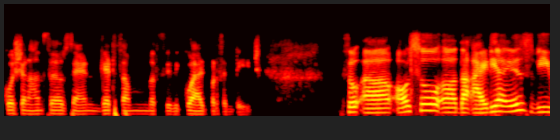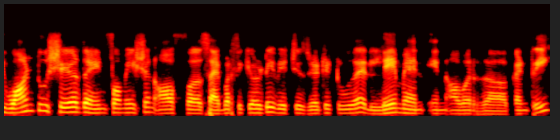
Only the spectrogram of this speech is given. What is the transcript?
question answers and get some required percentage so uh, also uh, the idea is we want to share the information of uh, cybersecurity which is related to the layman in our uh, country.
